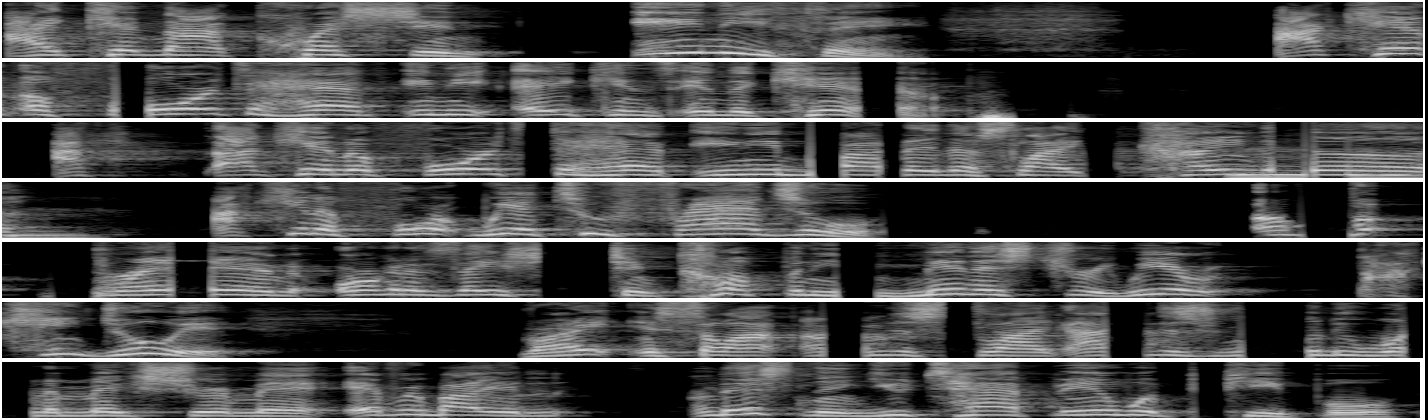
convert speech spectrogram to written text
I cannot question anything. I can't afford to have any Achans in the camp. I, can't afford to have anybody that's like kind of, Mm. I can't afford, we are too fragile. A brand, organization, company, ministry. We are, I can't do it. Right. And so I, I'm just like, I just really want to make sure, man, everybody listening, you tap in with people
